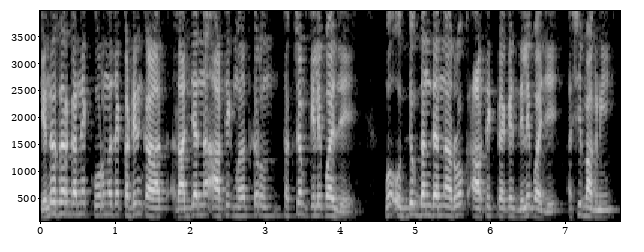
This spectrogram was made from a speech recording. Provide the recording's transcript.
केंद्र सरकारने कोरोनाच्या कठीण काळात राज्यांना आर्थिक मदत करून सक्षम केले पाहिजे व उद्योगधंद्यांना रोख आर्थिक पॅकेज दिले पाहिजे अशी मागणी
